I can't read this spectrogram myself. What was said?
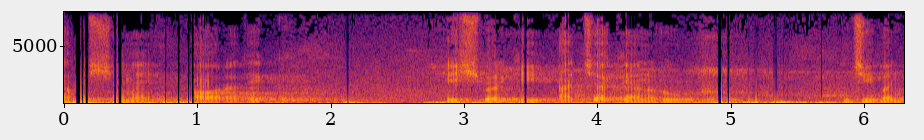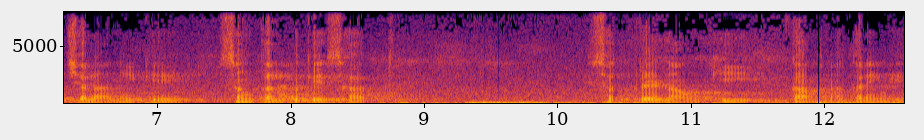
भविष्य में और अधिक ईश्वर की आज्ञा के अनुरूप जीवन चलाने के संकल्प के साथ सत्प्रेरणाओं की कामना करेंगे।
